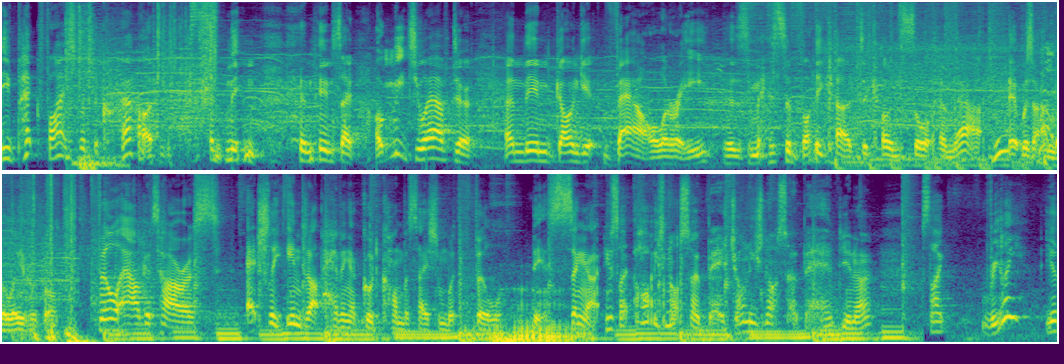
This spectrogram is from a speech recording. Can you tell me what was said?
He picked fights with the crowd and then and then say, I'll meet you after, and then go and get Valerie, his massive bodyguard, to go and sort him out. It was unbelievable. Phil, our guitarist, actually ended up having a good conversation with Phil, their singer. He was like, oh, he's not so bad, Jon, he's not so bad, you know? It's like, really? Yeah,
